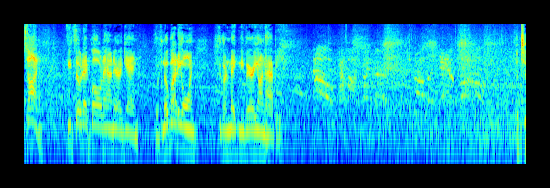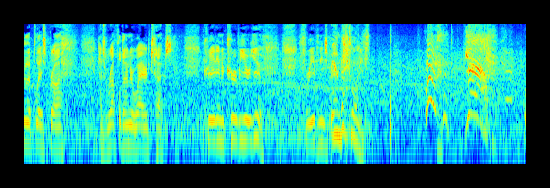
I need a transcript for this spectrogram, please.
Son, if you throw that ball down there again. With nobody on, you're going to make me very unhappy. The tulip lace bra has ruffled underwired cups, creating a curvier U for evening's bare necklines. Woo! Yeah! Woo!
